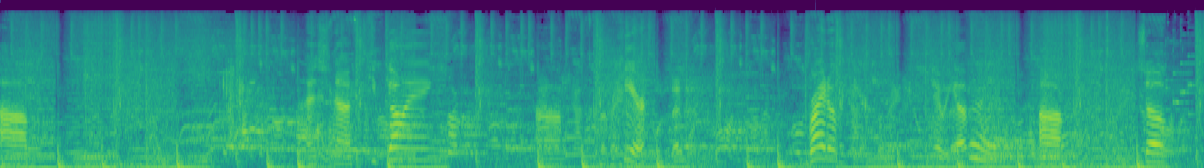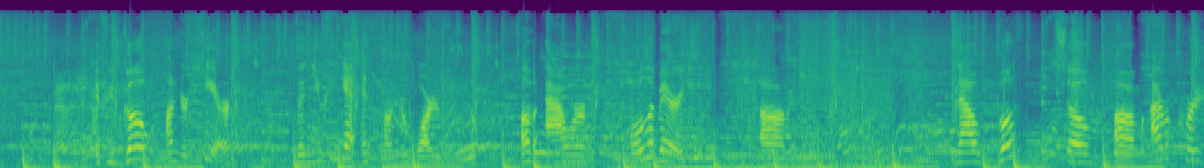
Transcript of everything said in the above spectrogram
Um, and so now if you keep going, um, here, right over here, there we go. Um, so, if you go under here, then you can get an underwater view of our polar bear exhibit. Um, now, both, so, um, I recorded,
